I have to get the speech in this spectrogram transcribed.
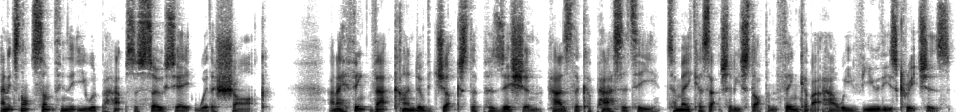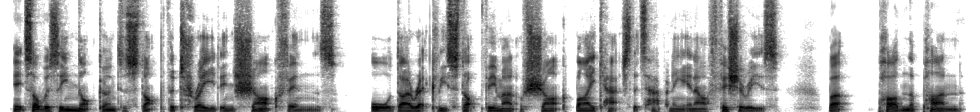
And it's not something that you would perhaps associate with a shark. And I think that kind of juxtaposition has the capacity to make us actually stop and think about how we view these creatures. It's obviously not going to stop the trade in shark fins or directly stop the amount of shark bycatch that's happening in our fisheries. But pardon the pun,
